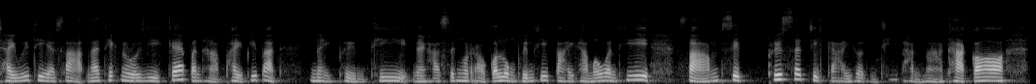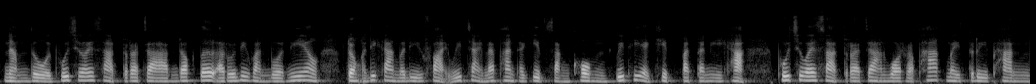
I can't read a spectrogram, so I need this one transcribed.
ใช้วิทยาศาสตร์ และเทคโนโลยีแก้ปัญหาภัยพิบัติในพื้นที่นะคะ ซึ่งเราก็ลงพื้นที่ไปค่ะ เมื่อวันที่ 30 ฤศจิกายนที่ผ่านมาค่ะ ก็นำโดยผู้ช่วยศาสตราจารย์ ดรอรุณิวันบัวเนียวรองอธิการบดีฝ่ายวิจัยและพันธกิจสังคม วิทยาเขตปัตตานีค่ะ ผู้ช่วยศาสตราจารย์วรภาคไมตรีพันธ์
